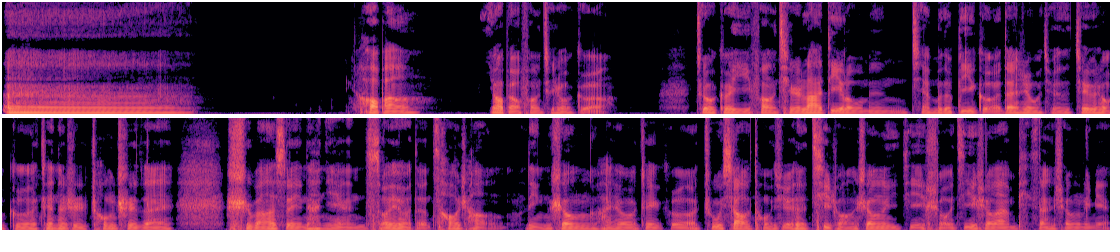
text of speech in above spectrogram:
嗯，好吧，要不要放这首歌？这首歌一放，其实拉低了我们节目的逼格。但是我觉得这首歌真的是充斥在十八岁那年所有的操场铃声，还有这个住校同学的起床声，以及手机声、M P 三声里面。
